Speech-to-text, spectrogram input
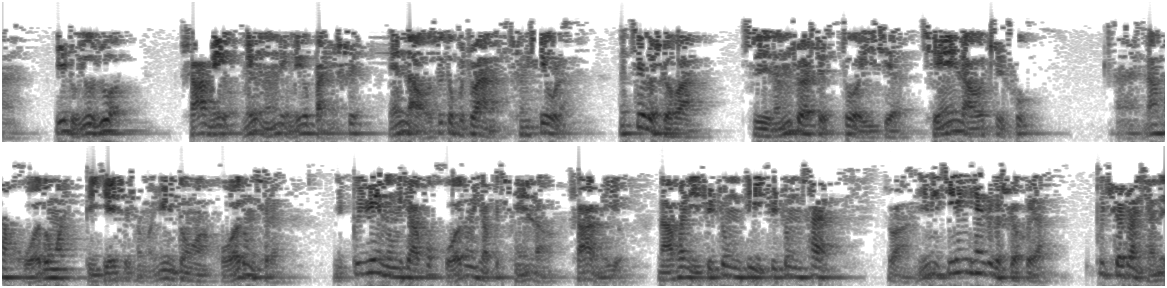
啊。日主又弱，啥也没有，没有能力，没有本事，连脑子都不转了，生锈了。那这个时候啊，只能说是做一些勤劳致富，哎，让他活动啊，比劫是什么？运动啊，活动起来。你不运动一下，不活动一下，不勤劳，啥也没有。哪怕你去种地、去种菜，是吧？因为今天这个社会啊，不缺赚钱的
